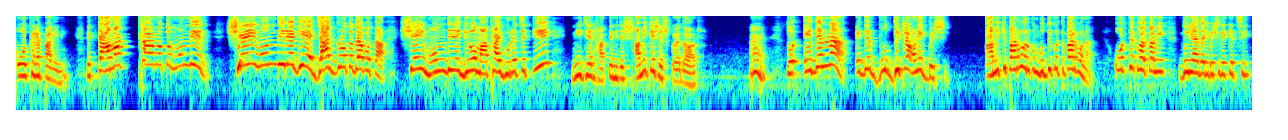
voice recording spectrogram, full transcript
ও ওখানে পারেনি তো কামাক্ষার মতো মন্দির, সেই মন্দিরে গিয়ে জাগ্রত দেবতা, সেই মন্দিরে গিয়েও মাথায় ঘুরেছে কি? নিজের হাতে নিজের স্বামীকে শেষ করে দেওয়ার। হ্যাঁ? তো এদের না, এদের বুদ্ধিটা অনেক বেশি। আমি কি পারব? ওরকম বুদ্ধি করতে পারব না। ওর থেকে হয়তো আমি দুনিয়াদারি বেশি দেখেছি।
